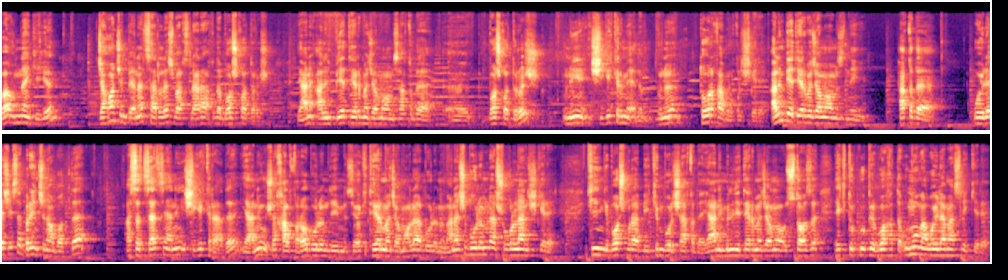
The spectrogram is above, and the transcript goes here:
va undan keyin jahon chempionat saralash bahslari haqida bosh qotirish ya'ni olimpiya terma jamoamiz haqida e, bosh qotirish uning ishiga kirmaydi. Buni to'g'ri qabul qilish kerak. Olimpiya terma jamoamizning haqida o'ylash esa birinchi navbatda assotsiatsiyaning ishiga kiradi. Ya'ni o'sha xalqaro bo'lim deymiz yoki terma jamoalar bo'limi. Mana shu bo'limlar shug'ullanishi kerak. Keyingi bosh murabbiy kim bo'lishi haqida. Ya'ni milliy terma jamoa ustozi ektor kuper bu haqida umuman o'ylamaslik kerak.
